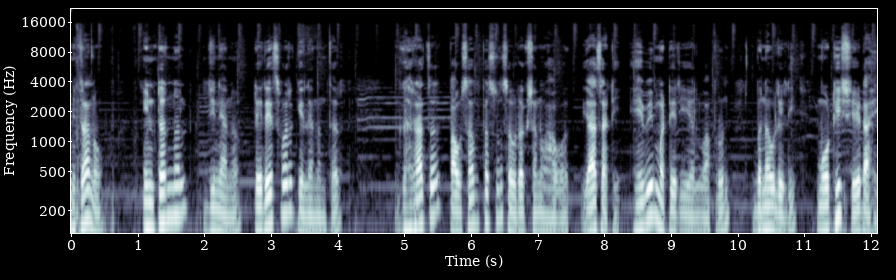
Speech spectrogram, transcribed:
मित्रांनो इंटरनल जिन्यानं टेरेसवर गेल्यानंतर घराचं पावसापासून संरक्षण व्हावं यासाठी हेवी मटेरियल वापरून बनवलेली मोठी शेड आहे.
